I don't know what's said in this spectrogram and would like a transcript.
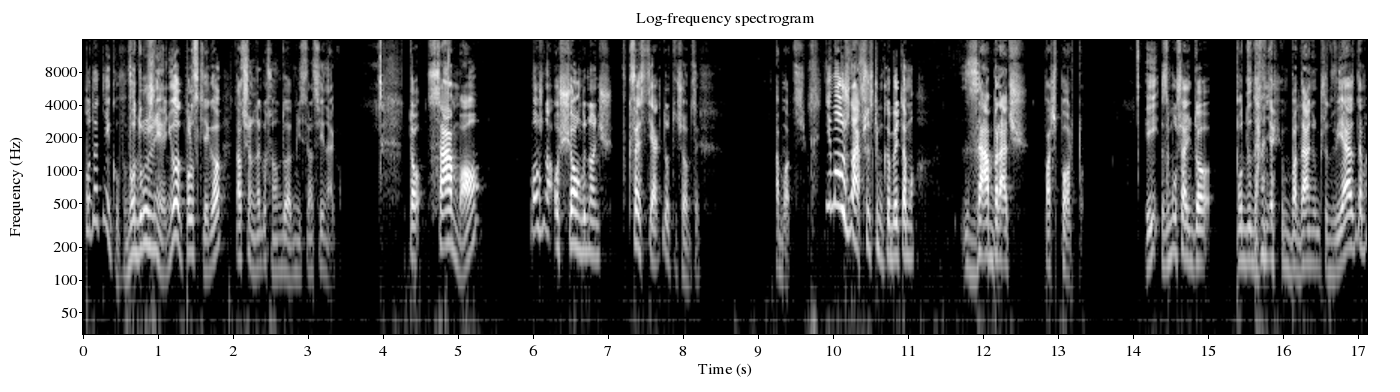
podatników, w odróżnieniu od polskiego Naczelnego Sądu Administracyjnego. To samo można osiągnąć w kwestiach dotyczących aborcji. Nie można wszystkim kobietom zabrać paszportu i zmuszać do poddania się badaniu przed wyjazdem,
